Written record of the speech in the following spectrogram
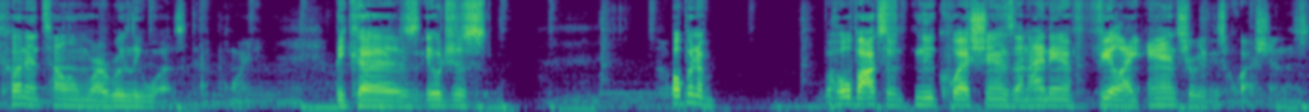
couldn't tell him where I really was at that point because it would just open a whole box of new questions, and I didn't feel like answering these questions.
